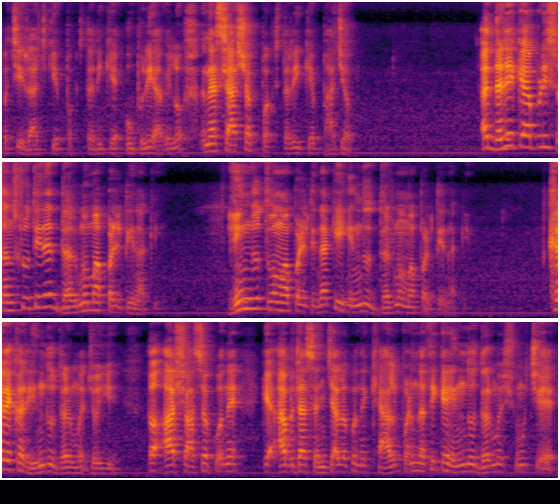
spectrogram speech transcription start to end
પછી રાજકીય પક્ષ તરીકે ઉભરી આવેલો અને શાસક પક્ષ તરીકે ભાજપ. આ દરેકે આપણી સંસ્કૃતિને ધર્મમાં પલટી નાખી. હિન્દુત્વમાં પલટી નાખી, હિન્દુ ધર્મમાં પલટી નાખી. ખરેખર હિન્દુ ધર્મ જોઈએ તો આ શાસકોને કે આ બધા સંચાલકોને ખ્યાલ પણ નથી કે હિન્દુ ધર્મ શું છે.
